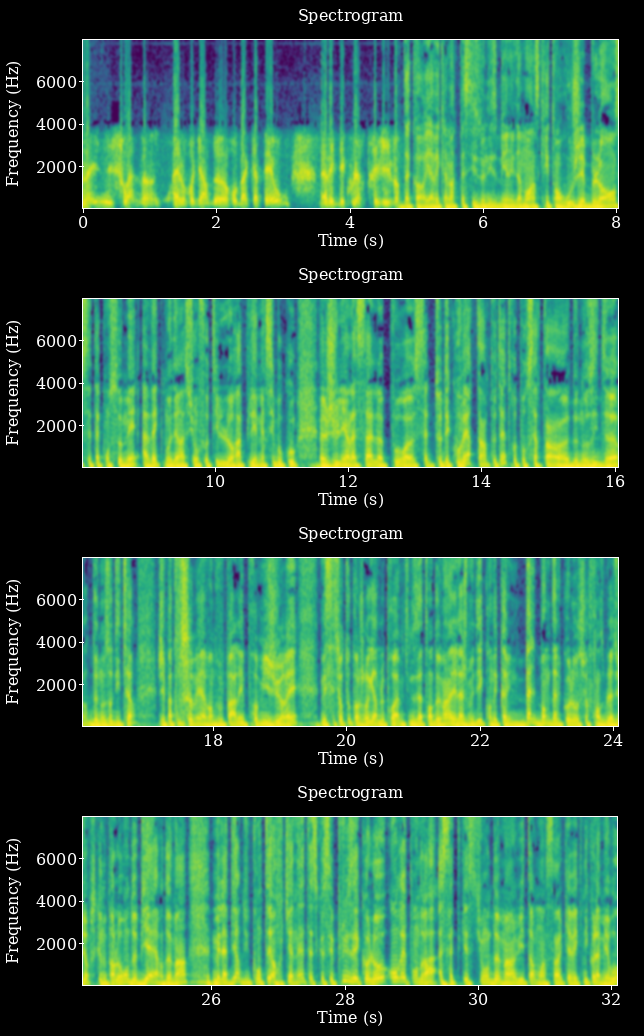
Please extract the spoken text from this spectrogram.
On a niçoise, elle regarde Roba Capeo avec des couleurs très vives. D'accord, et avec la marque Pastis de Nice, bien évidemment, inscrite en rouge et blanc, c'est à consommer avec modération, faut-il le rappeler. Merci beaucoup euh, Julien Lassalle pour euh, cette découverte, hein, peut-être pour certains euh, de nos auditeurs. De nos. J'ai pas consommé avant de vous parler, promis juré, mais c'est surtout quand je regarde le programme qui nous attend demain, et là je me dis qu'on est quand même une belle bande d'alcoolos sur France Bleu Azur, puisque nous parlerons de bière demain, mais la bière du comté en canette, est-ce que c'est plus écolo? On répondra à cette demain, 8h-5, avec Nicolas Mérou.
